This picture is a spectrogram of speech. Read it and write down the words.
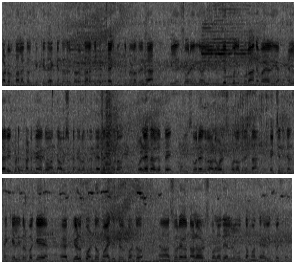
ಕಡೂರು ತಾಲೂಕಲ್ಲಿ ಸಿಕ್ಕಿದೆ. ಯಾಕೆಂದರೆ ಕಡೂರು ತಾಲೂಕಲ್ಲಿ ಹೆಚ್ಚಾಗಿ ಬಿಸಿ ಬೀಳೋದ್ರಿಂದ ಇಲ್ಲಿನ ಸೂರ್ಯ, ಇಲ್ಲಿ ವಿದ್ಯುತ್ ಬಿಲ್ ಕೂಡ ನಿಮ್ಮ ಎಲ್ಲರಿಗೂ ಕೂಡ ಕಡಿಮೆ ಆಗುವಂಥ ಅವಶ್ಯಕತೆ ಇರೋದ್ರಿಂದ ಎಲ್ಲರಿಗೂ ಕೂಡ ಒಳ್ಳೆಯದಾಗುತ್ತೆ. ಈ ಸೂರ್ಯಗರು ಅಳವಡಿಸ್ಕೊಳ್ಳೋದ್ರಿಂದ ಹೆಚ್ಚಿನ ಜನಸಂಖ್ಯೆಯಲ್ಲಿ ಇದ್ರ ಬಗ್ಗೆ ತಿಳ್ಕೊಂಡು, ಮಾಹಿತಿ ತಿಳ್ಕೊಂಡು ಸೂರ್ಯಗರನ್ನ ಅಳವಡಿಸ್ಕೊಳ್ಳೋದು ಎಲ್ಲರಿಗೂ ಉತ್ತಮ ಅಂತ ಹೇಳಿಕ್ಕೆ ಬಯಸ್ತೇನೆ.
